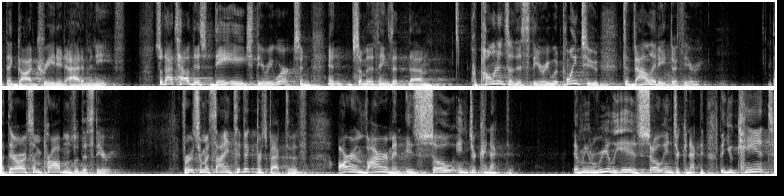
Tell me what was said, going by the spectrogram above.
that God created Adam and Eve. So that's how this day age theory works. And, and some of the things that um, proponents of this theory would point to to validate their theory. But there are some problems with this theory. First, from a scientific perspective, our environment is so interconnected. I mean, really is so interconnected that you can't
